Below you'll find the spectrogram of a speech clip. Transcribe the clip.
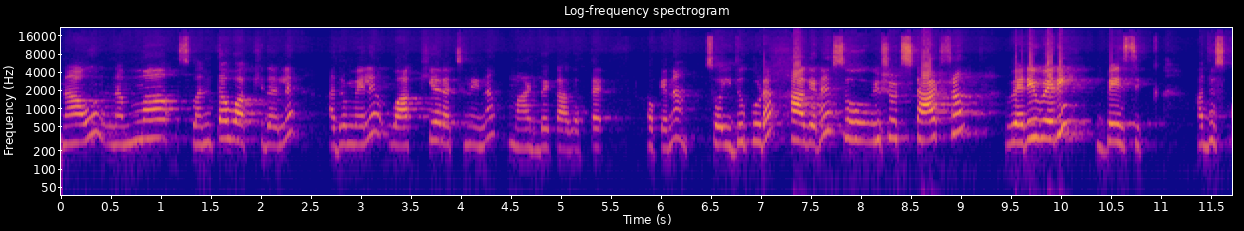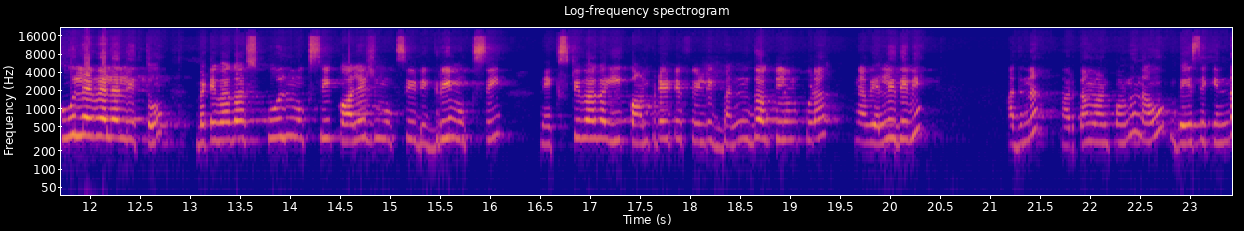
ನಾವು ನಮ್ಮ ಸ್ವಂತ ವಾಕ್ಯದಲ್ಲೇ ಅದ್ರ ಮೇಲೆ ವಾಕ್ಯ ರಚನೆಯನ್ನ ಮಾಡಬೇಕಾಗತ್ತೆ. ಓಕೆನಾ ಸೊ ಇದು ಕೂಡ ಹಾಗೇನೆ. So you should start from very very basic ಅದು ಸ್ಕೂಲ್ ಲೆವೆಲ್ ಅಲ್ಲಿ ಇತ್ತು ಬಟ್ ಇವಾಗ ಸ್ಕೂಲ್ ಮುಗಿಸಿ ಕಾಲೇಜ್ ಮುಗಿಸಿ ಡಿಗ್ರಿ ಮುಗಿಸಿ ನೆಕ್ಸ್ಟ್ ಇವಾಗ ಈ ಕಾಂಪಿಟೇಟಿವ್ ಫೀಲ್ಡಿಗೆ ಬಂದಾಗ್ಲೂ ಕೂಡ ನಾವು ಎಲ್ಲಿದ್ದೀವಿ? ಅದನ್ನ ಅರ್ಥ ಮಾಡ್ಕೊಂಡು ನಾವು ಬೇಸಿಕ್ ಇಂದ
